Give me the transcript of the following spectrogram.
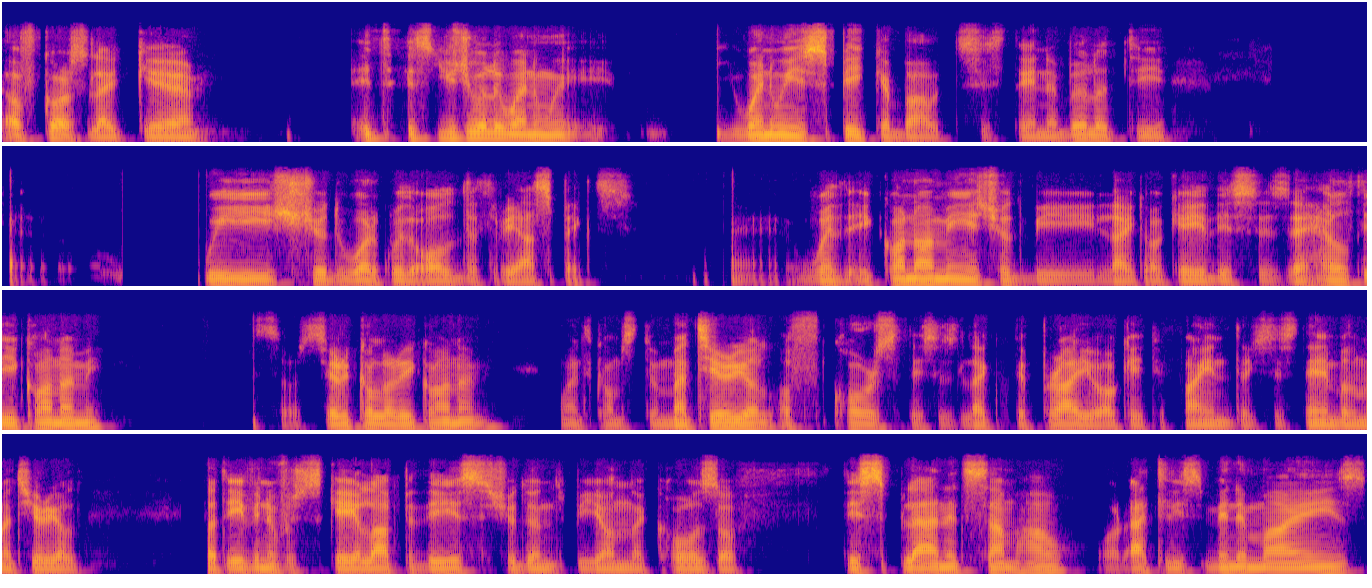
Of course, like uh, it, it's usually when we when we speak about sustainability, we should work with all the three aspects. Uh, with economy, it should be like okay, this is a healthy economy, so circular economy. When it comes to material, of course, this is like the prior. Okay, to find the sustainable material, but even if we scale up, this shouldn't be on the cause of this planet somehow, or at least minimize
